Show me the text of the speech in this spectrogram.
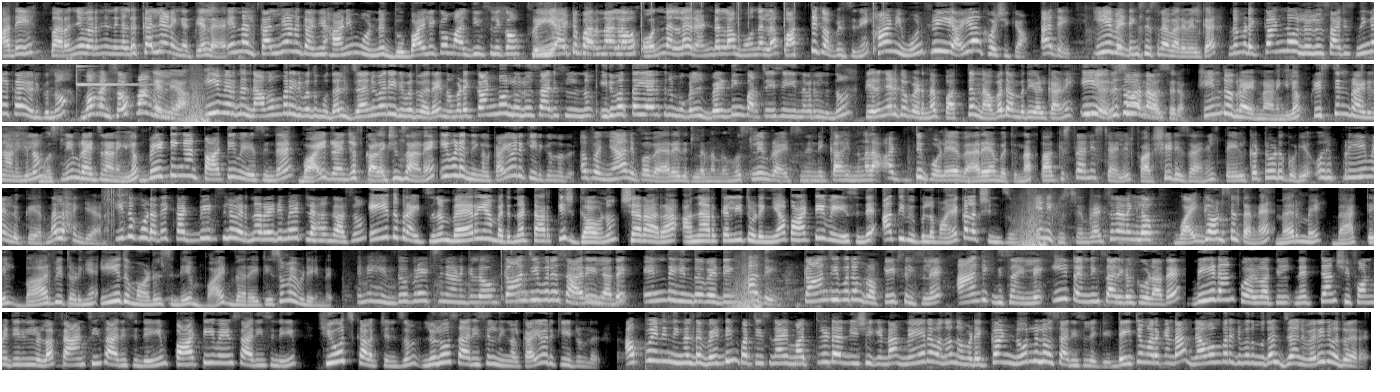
അതെ പറഞ്ഞു പറഞ്ഞു നിങ്ങളുടെ കല്യാണം എത്തിയല്ലേ എന്നാൽ കല്യാണം കഴിഞ്ഞ് ഹണിമൂണിന് ദുബായിലേക്കോ മാൽദീവ്സിലേക്കോ ഫ്രീ ആയിട്ട് പറഞ്ഞാലോ? ഒന്നല്ല രണ്ടല്ല മൂന്നല്ല പത്ത് കപ്പിൾസിനെ ഹണിമൂൺ ഫ്രീ ആയി ആഘോഷിക്കാം. അതെ ഈ വെഡിങ് സീസണെ വരവേൽക്കാൻ നമ്മുടെ കണ്ണൂർ ലുലു സാരീസ് നിങ്ങൾക്കായി ഒരുക്കുന്നു മൊമെന്റ്സ് ഓഫ് മംഗല്യ ഈ വരുന്ന നവംബർ ഇരുപത് മുതൽ ജനുവരി ഇരുപത് വരെ നമ്മുടെ കണ്ണൂർ ലുലു സാരീസിൽ നിന്നും ഇരുപത്തി അയ്യായിരത്തിന് മുകളിൽ വെഡിംഗ് പർച്ചേസ് ചെയ്യുന്നവരിൽ നിന്നും തിരഞ്ഞെടുക്കപ്പെടുന്ന പത്ത് നവദമ്പതികൾക്കാണ് ഈ ഒരു സുവർണാവസരം ഹിന്ദു ബ്രൈഡിനാണെങ്കിലും ക്രിസ്ത്യൻ ബ്രൈഡിനാണെങ്കിലും മുസ്ലിം ബ്രൈഡ്സിനാണെങ്കിലും വെഡിങ് ആൻഡ് പാർട്ടി വെയേഴ്സിന്റെ വൈഡ് റേഞ്ച് ഓഫ് കളക്ഷൻസ് ആണ് ഇവിടെ നിങ്ങൾക്കായി ഒരുക്കിയിരിക്കുന്നത്. അപ്പൊ ഞാനിപ്പോ വേറെ ചെയ്തിട്ടില്ല നമ്മുടെ മുസ്ലിം ബ്രൈഡ്സിന് നിക്കാഹിന് നല്ല അടിപൊളിയായി വേറെ ചെയ്യാൻ പറ്റുന്ന പാകിസ്ഥാനി സ്റ്റൈലിൽ ഫർഷി ഡിസൈനിൽ തേൽക്കട്ടോട് കൂടിയ ഒരു പ്രീമിയം ലുക്ക് ചേർന്ന ലഹങ്കയാണ്. ഇത് കൂടാതെ കട്ട് ബീഡ്സിൽ വരുന്ന റെഡിമെയ്ഡ് ലഹങ്കാസും ഏത് ബ്രൈഡ്സിനും വെയർ ചെയ്യാൻ പറ്റുന്ന ടർക്കിഷ് ഗൗണും ഷറാറ അനാർക്കലി തുടങ്ങിയ പാർട്ടി വെയേഴ്സിന്റെ അതിവിപുലമായ കളക്ഷൻസും ഇനി ക്രിസ്ത്യൻ ബ്രൈഡ്സിനാണെങ്കിലോ വൈറ്റ് ഗൗൺസിൽ തന്നെ മെർമെയ്ഡ് ബാക്ക് ടെയിൽ ബാർബി തുടങ്ങിയ ഏത് മോഡൽസിന്റെയും വൈറ്റ് വെറൈറ്റീസും ഇവിടെയുണ്ട്. ഇനി ഹിന്ദു ബ്രൈഡ്സിനാണെങ്കിലോ കാഞ്ചീപുരം സാരി ഇല്ലാതെ എന്ത് ഹിന്ദു വെഡിങ് അതെ കാഞ്ചീപുരം ബ്രൊക്കേറ്റ് സിൽക്സിലെ ആന്റിക് ഡിസൈനിലെ ഈ ട്രെൻഡിംഗ് സാരികൾ കൂടാതെ ബീഡ് ആൻഡ് പേൾ വർക്കിൽ നെറ്റ് ആൻഡ് ഷിഫോൺ മെറ്റീരിയലുള്ള ഫാൻസി സാരീസിന്റെയും പാർട്ടി വെയർ സാരീസിന്റെയും ഹ്യൂജ് കളക്ഷൻസും ലുലു സാരീസിൽ നിങ്ങൾക്കായി ഒരുക്കിയിട്ടുണ്ട്. അപ്പൊ ഇനി നിങ്ങളുടെ വെഡിംഗ് പർച്ചേസിനായി മറ്റൊരു അന്വേഷിക്കേണ്ട നേരെ വന്ന് നമ്മുടെ കണ്ണൂർ ലുലു സാരീസിലേക്ക് ഡേറ്റ് മറക്കണ്ട നവംബർ ഇരുപത് മുതൽ ജനുവരി ഇരുപത് വരെ.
